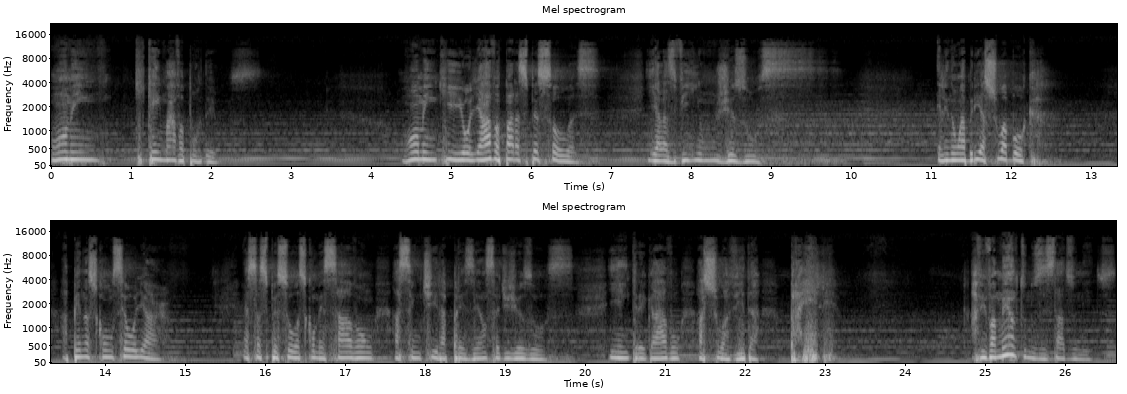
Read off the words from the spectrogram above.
Um homem que queimava por Deus. Um homem que olhava para as pessoas e elas viam Jesus. Ele não abria a sua boca, apenas com o seu olhar. Essas pessoas começavam a sentir a presença de Jesus e entregavam a sua vida para Ele. Avivamento nos Estados Unidos.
